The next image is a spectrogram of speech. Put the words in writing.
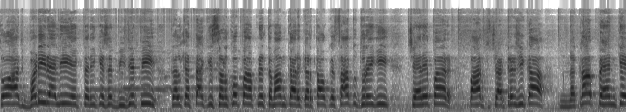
तो आज बड़ी रैली एक तरीके से बीजेपी कलकत्ता की सड़कों पर अपने तमाम कार्यकर्ताओं के साथ उतरेगी। चेहरे पर पार्थ चैटर्जी का नकाब पहन के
